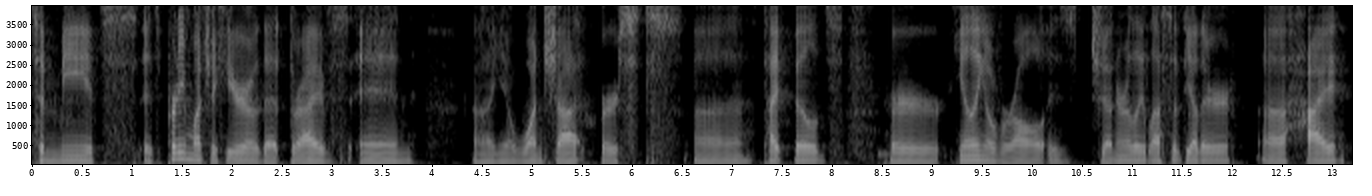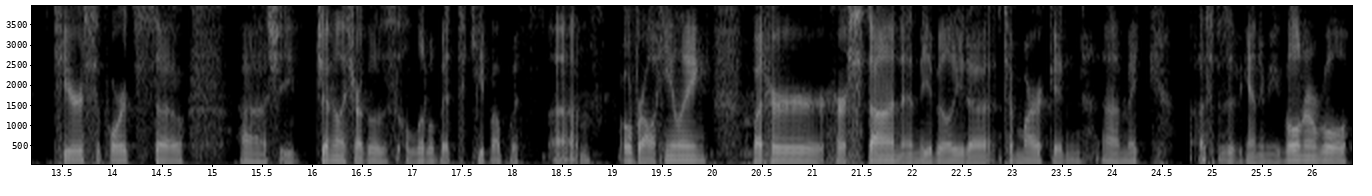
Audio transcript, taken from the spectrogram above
to me, it's it's pretty much a hero that thrives in uh, you know one shot burst uh, type builds. Her healing overall is generally less of the other uh, high tier supports, so uh, she generally struggles a little bit to keep up with um, overall healing, but her her stun and the ability to to mark and uh, make a specific enemy vulnerable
